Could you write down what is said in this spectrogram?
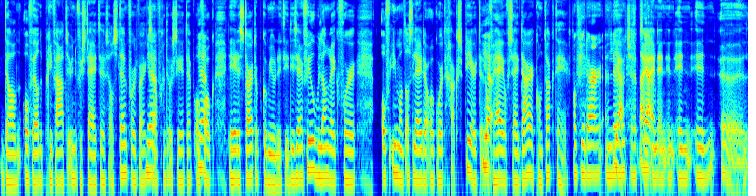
dan ofwel de private universiteiten, zoals Stanford, waar ik Ja. zelf gedoseerd heb, of Ja. ook de hele start-up community. Die zijn veel belangrijk voor of iemand als leider ook wordt geaccepteerd en Ja. of hij of zij daar contacten heeft. Of je daar een leverage hebt. Nou ja, en in, in, in, in eh,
